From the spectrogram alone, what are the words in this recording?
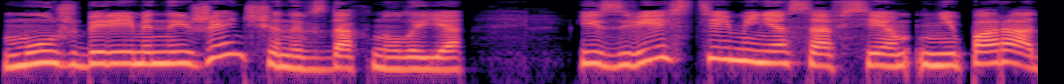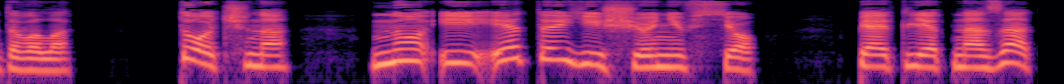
Муж беременной женщины, вздохнула я. Известие меня совсем не порадовало. Точно, но и это еще не все. Пять лет назад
